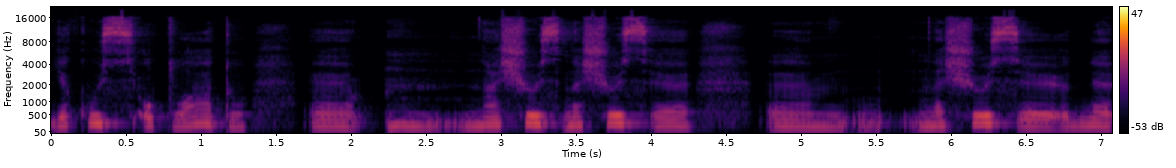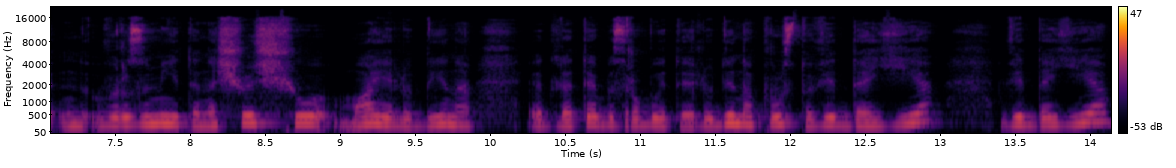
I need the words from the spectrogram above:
якусь оплату, е, на щось, на щось. Ем, На щось, е, ви розумієте, на щось, що має людина е, для тебе зробити. Людина просто віддає, віддає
